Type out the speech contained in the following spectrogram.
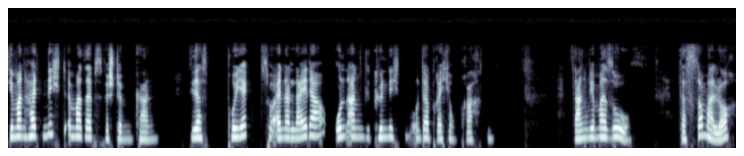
die man halt nicht immer selbst bestimmen kann, die das Projekt zu einer leider unangekündigten Unterbrechung brachten. Sagen wir mal so, das Sommerloch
